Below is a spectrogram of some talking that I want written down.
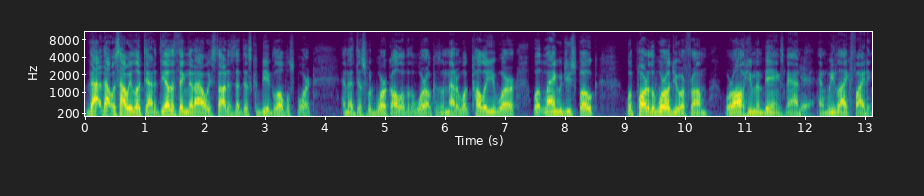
that that was how we looked at it. The other thing that I always thought is that this could be a global sport, and that this would work all over the world because no matter what color you were, what language you spoke, what part of the world you were from, we're all human beings, man, Yeah. and we like fighting.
